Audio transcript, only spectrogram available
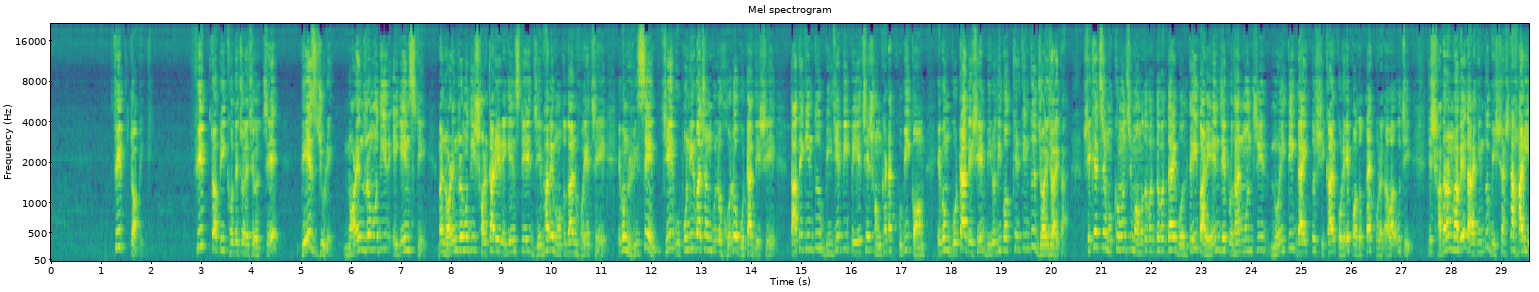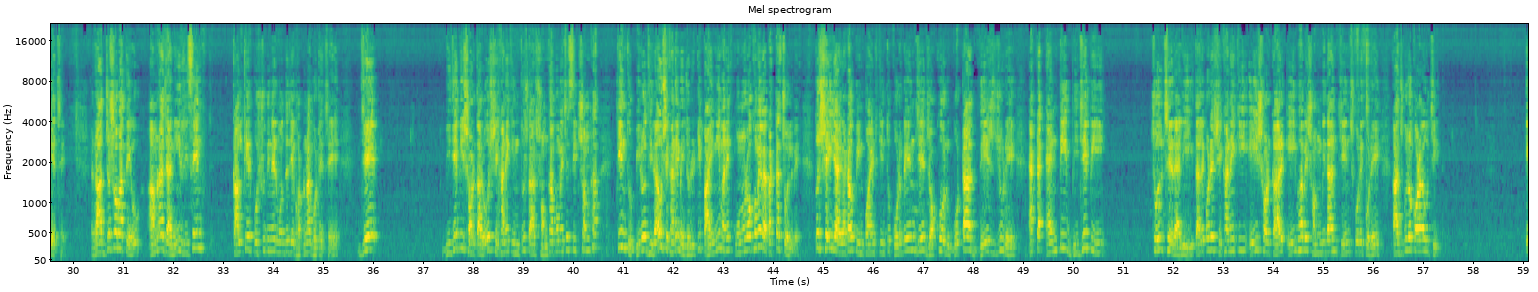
ফিফথ টপিক ফিফথ টপিক হতে চলেছে হচ্ছে দেশ জুড়ে নরেন্দ্র মোদীর এগেনস্টে বা নরেন্দ্র মোদী সরকারের এগেনস্টে যেভাবে মতদান হয়েছে এবং রিসেন্ট যে উপনির্বাচনগুলো হলো গোটা দেশে, তাতে কিন্তু বিজেপি পেয়েছে সংখ্যাটা খুবই কম এবং গোটা দেশে বিরোধী পক্ষের কিন্তু জয় জয়কার। সেক্ষেত্রে মুখ্যমন্ত্রী মমতা বন্দ্যোপাধ্যায় বলতেই পারেন যে প্রধানমন্ত্রীর নৈতিক দায়িত্ব স্বীকার করে পদত্যাগ করে দেওয়া উচিত, যে সাধারণভাবে তারা কিন্তু বিশ্বাসটা হারিয়েছে। রাজ্যসভাতেও আমরা জানি রিসেন্ট কালকের পরশুদিনের মধ্যে যে ঘটনা ঘটেছে, যে বিজেপি সরকারও সেখানে কিন্তু তার সংখ্যা কমেছে, সিট সংখ্যা, কিন্তু বিরোধীরাও সেখানে মেজরিটি পায়নি মানে কোন রকমে ব্যাপারটা চলবে। তো সেই জায়গাটাও পিন পয়েন্ট কিন্তু করবেন যে যখন গোটা দেশ জুড়ে একটা অ্যান্টি বিজেপি চলছে র্যালি তাহলে পরে সেখানে কি এই সরকার এইভাবে সংবিধান চেঞ্জ করে করে কাজগুলো করা উচিত?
